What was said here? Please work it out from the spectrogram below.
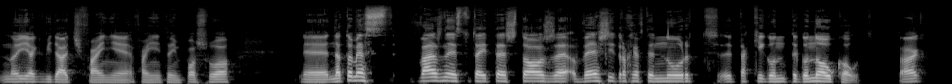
no i jak widać fajnie, fajnie to im poszło. E, natomiast ważne jest tutaj też to, że weszli trochę w ten nurt e, takiego tego no-code, tak?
